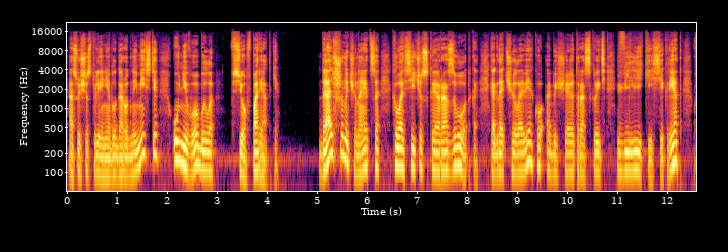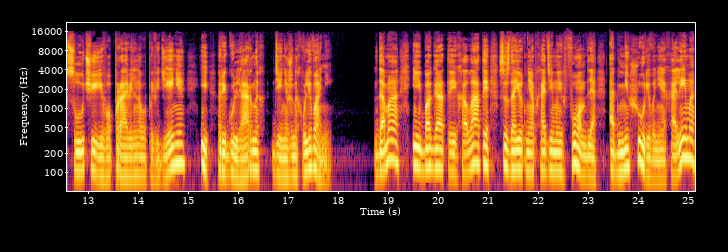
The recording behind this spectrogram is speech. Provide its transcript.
осуществления благородной мести, у него было все в порядке. Дальше начинается классическая разводка, когда человеку обещают раскрыть великий секрет в случае его правильного поведения и регулярных денежных вливаний. Дома и богатые халаты создают необходимый фон для обмешуривания Халима,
